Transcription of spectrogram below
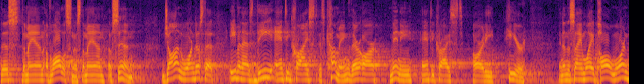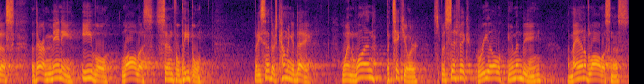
this the man of lawlessness, the man of sin. John warned us that even as the Antichrist is coming, there are many Antichrists already here. And in the same way, Paul warned us that there are many evil, lawless, sinful people. But he said there's coming a day when one particular, specific, real human being, the man of lawlessness,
